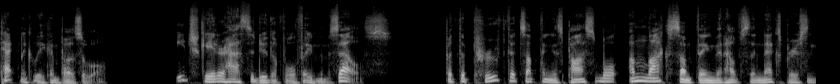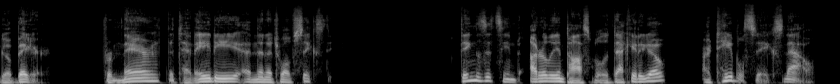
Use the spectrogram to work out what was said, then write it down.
technically composable. Each skater has to do the full thing themselves. But the proof that something is possible unlocks something that helps the next person go bigger. From there, the 1080 and then a 1260. Things that seemed utterly impossible a decade ago are table stakes now.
